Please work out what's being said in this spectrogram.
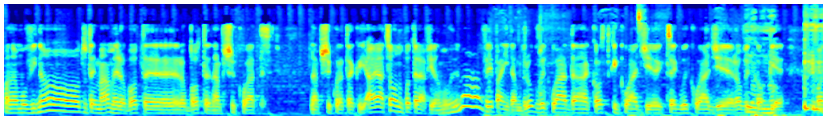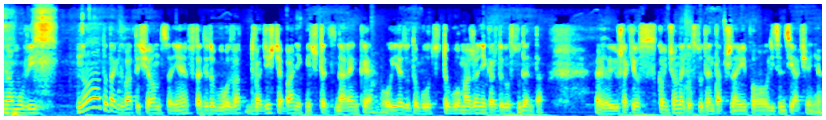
Ona mówi, no, tutaj mamy robotę, robotę na przykład, na przykład tak, a, a co on potrafi? On mówi, no, wie pani, tam bruk wykłada, kostki kładzie, cegły kładzie, rowy no, kopie. No. Ona mówi, no to tak 2000, nie? Wtedy to było 20 baniek mieć wtedy na rękę. O Jezu, to było, to było marzenie każdego studenta. E, już takiego skończonego studenta, przynajmniej po licencjacie, nie?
